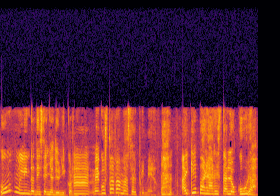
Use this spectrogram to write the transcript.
Uh, un lindo diseño de unicornio. Mm, me gustaba más el primero. Hay que parar esta locura.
